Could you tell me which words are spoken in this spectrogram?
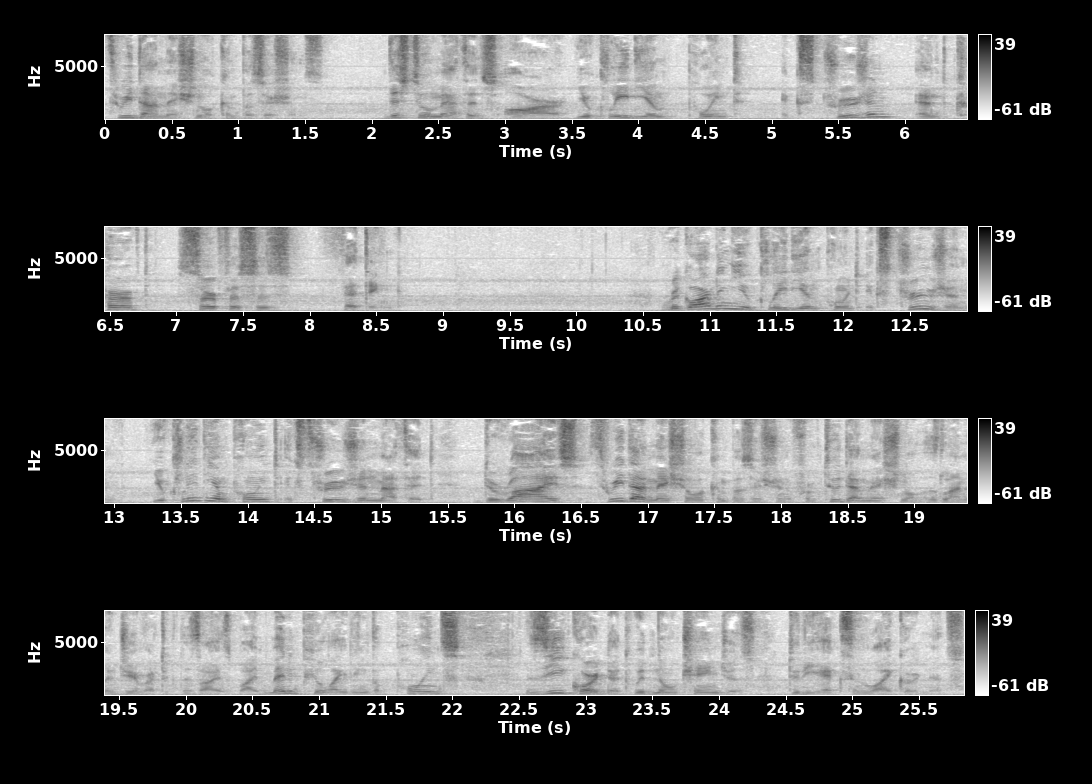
three-dimensional compositions. These two methods are Euclidean point extrusion and curved surfaces fitting. Regarding Euclidean point extrusion, Euclidean point extrusion method derives three-dimensional composition from two-dimensional Islamic geometric designs by manipulating the point's z-coordinate with no changes to the x and y coordinates.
